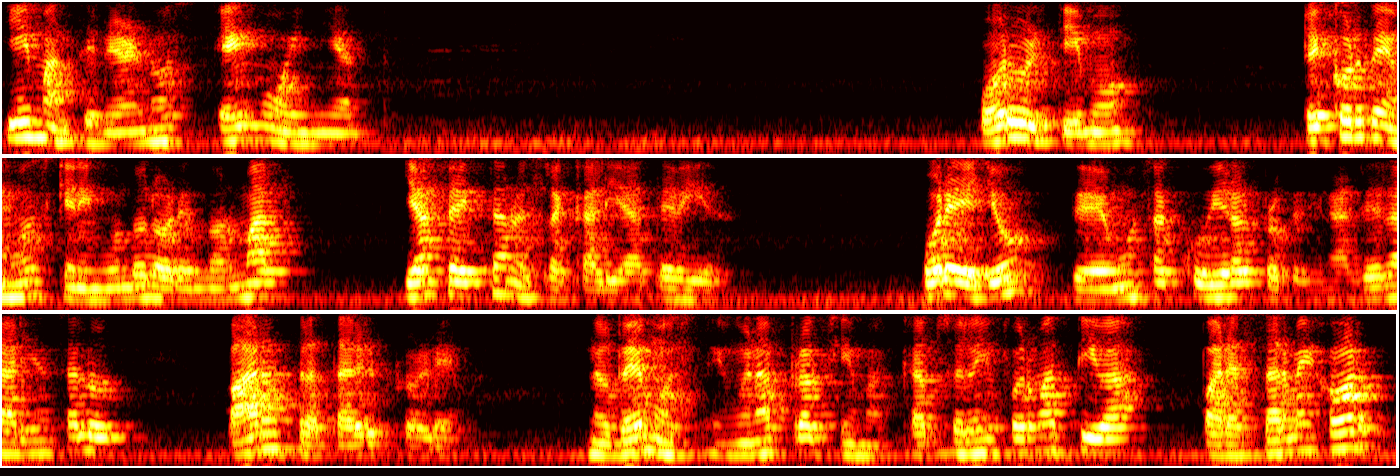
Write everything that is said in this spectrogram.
y mantenernos en movimiento. Por último, Recordemos que ningún dolor es normal y afecta nuestra calidad de vida. Por ello, debemos acudir al profesional del área en salud para tratar el problema. Nos vemos en una próxima cápsula informativa para estar mejor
